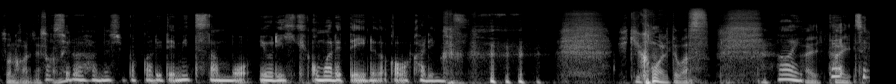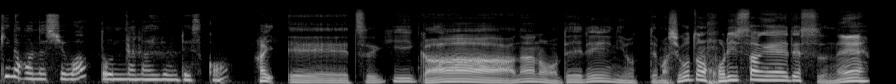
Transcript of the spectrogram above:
そんな感じですかね面白い話ばかりでミツさんもより引き込まれているのがわかります。引き込まれてますはい。で、はいはい次の話はどんな内容ですか？はい、えー、次がなので例によって、まあ、仕事の掘り下げですね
